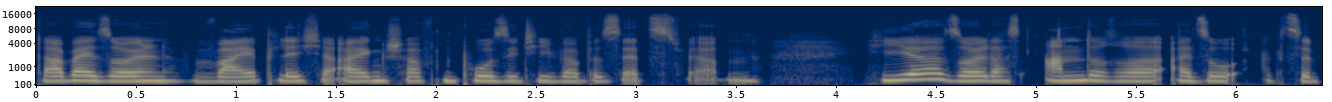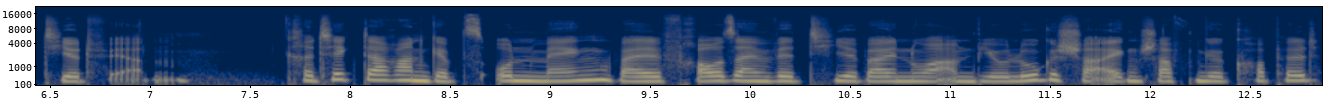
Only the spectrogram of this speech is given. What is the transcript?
Dabei sollen weibliche Eigenschaften positiver besetzt werden. Hier soll das andere also akzeptiert werden. Kritik daran gibt es Unmengen, weil Frausein wird hierbei nur an biologische Eigenschaften gekoppelt.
